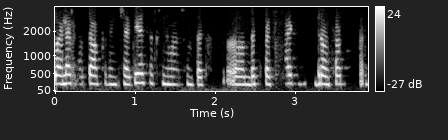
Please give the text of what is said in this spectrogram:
Lai nebūtu tā, ka viņš šeit iesakņos un pēc, uh, pēc laika brauc atpakaļ.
